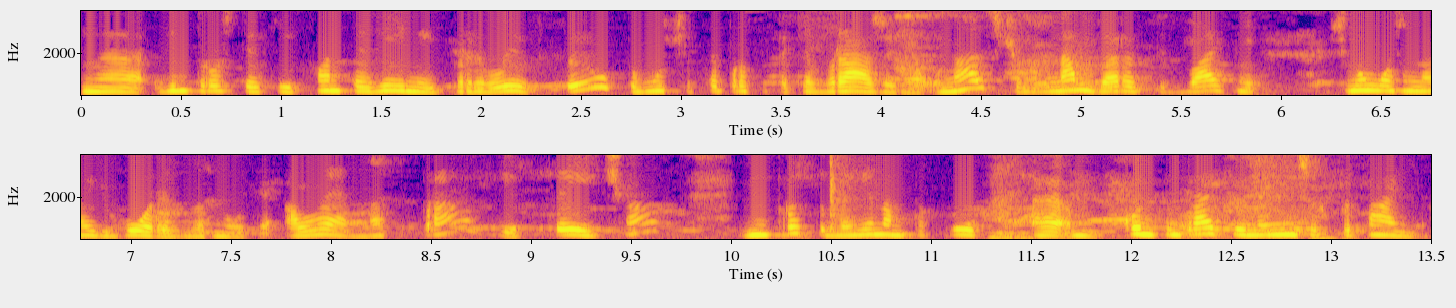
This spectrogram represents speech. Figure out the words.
Е, Він трошки такий фантазійний прилив сил, тому що це просто таке враження у нас, що нам зараз підвласні, що ми можемо навіть гори звернути. Але насправді цей час він просто дає нам таку е, концентрацію на інших питаннях.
